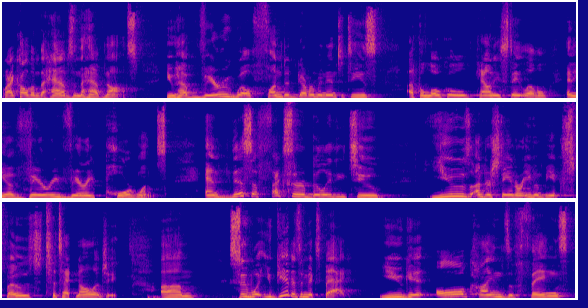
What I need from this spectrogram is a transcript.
I call them the haves and the have nots. You have very well funded government entities at the local, county, state level, and you have very, very poor ones. And this affects their ability to use, understand, or even be exposed to technology. Um, so what you get is a mixed bag. You get all kinds of things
